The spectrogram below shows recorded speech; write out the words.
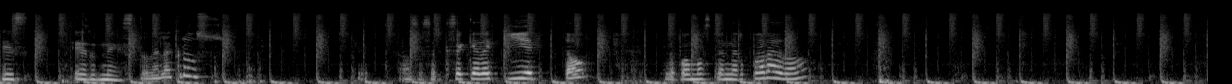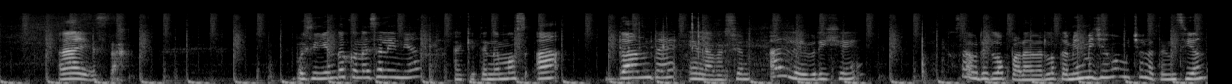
es Ernesto de la Cruz. Vamos a hacer que se quede quieto. Lo podemos tener parado. Ahí está. Pues siguiendo con esa línea, aquí tenemos a Dante en la versión alebrije. Abrirlo para verlo. También me llama mucho la atención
